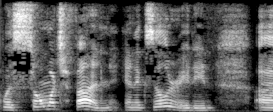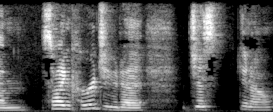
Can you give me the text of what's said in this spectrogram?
was so much fun and exhilarating. Um, so I encourage you to just you know,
